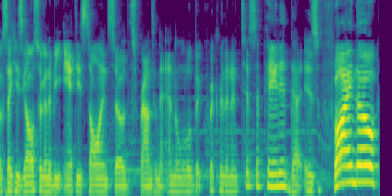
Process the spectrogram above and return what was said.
looks like he's also going to be anti-stalling, so this round's going to end a little bit quicker than anticipated. That is fine, though.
